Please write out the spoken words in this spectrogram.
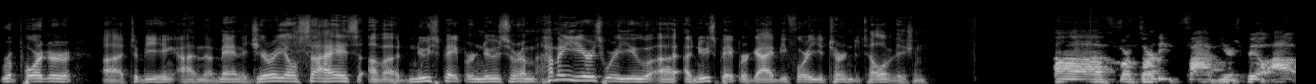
reporter uh, to being on the managerial side of a newspaper newsroom. How many years were you uh, a newspaper guy before you turned to television? Uh, for 35 years, Bill. I,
